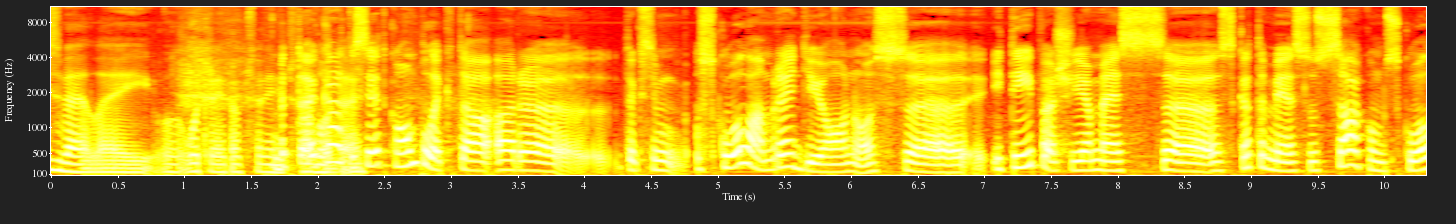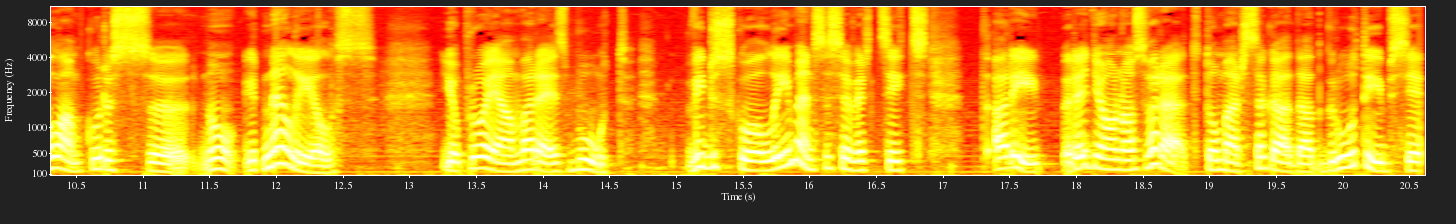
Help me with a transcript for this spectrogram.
izvēlei otrajai Eiropas Savienības bet, valodai. Kā tas iet komplektā ar teksim, skolām reģionos? It īpaši, ja mēs skatāmies uz sākuma skolām, kuras nu, ir ne nelielas joprojām varēs būt. Vidusskolu līmenis jau ir cits. arī reģionos varētu tomēr sagādāt grūtības, ja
